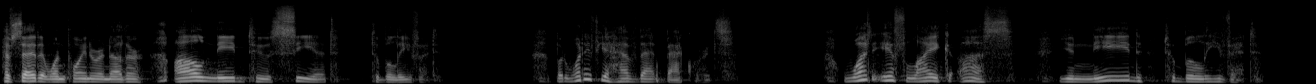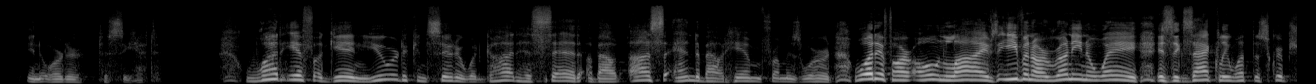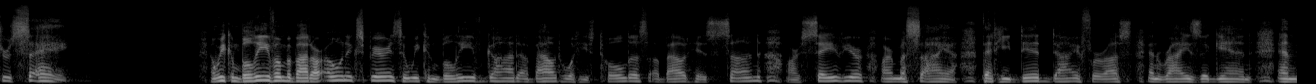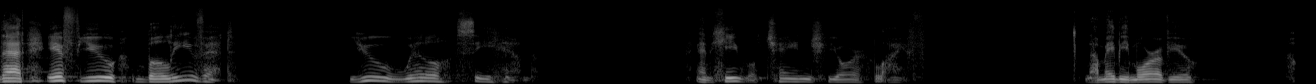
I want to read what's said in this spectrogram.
have said at one point or another, I'll need to see it to believe it. But what if you have that backwards? What if, like us, you need to believe it in order to see it. What if, again, you were to consider what God has said about us and about Him from His Word? What if our own lives, even our running away, is exactly what the Scriptures say? And we can believe Him about our own experience, and we can believe God about what He's told us about His Son, our Savior, our Messiah, that He did die for us and rise again. And that if you believe it, you will see him and he will change your life. Now, maybe more of you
